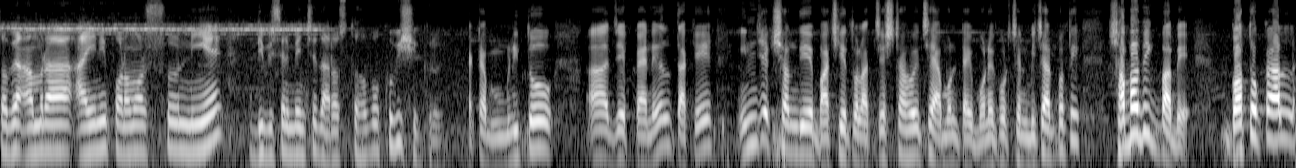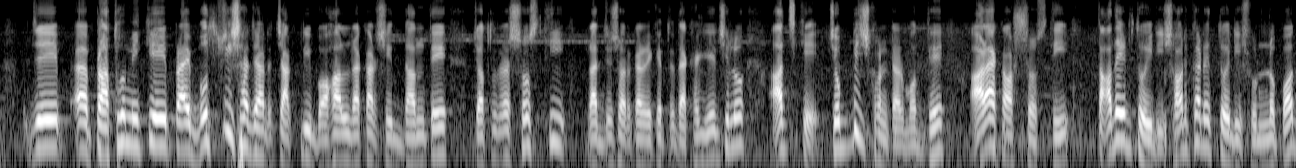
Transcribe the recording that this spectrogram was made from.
তবে আমরা আইনি পরামর্শ নিয়ে ডিভিশন বেঞ্চে দ্বারস্থ হব খুবই শীঘ্রই। একটা মৃত যে প্যানেল তাকে ইঞ্জেকশন দিয়ে বাঁচিয়ে তোলার চেষ্টা হয়েছে, এমনটাই মনে করছেন বিচারপতি। স্বাভাবিকভাবে গতকাল যে প্রাথমিকে প্রায় বত্রিশ হাজার চাকরি বহাল রাখার সিদ্ধান্তে যতটা স্বস্তি রাজ্য সরকারের ক্ষেত্রে দেখা গিয়েছিল, আজকে চব্বিশ ঘণ্টার মধ্যে আর এক অস্বস্তি, তাদের তৈরি, সরকারের তৈরি শূন্যপদ,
